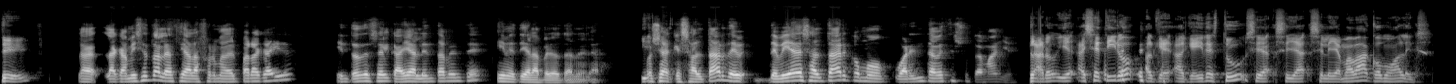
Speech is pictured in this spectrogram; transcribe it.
sí. La, la camiseta le hacía la forma del paracaídas, y entonces él caía lentamente y metía la pelota en el aro. O sea que saltar, de- debía de saltar como 40 veces su tamaño. Claro, y a ese tiro al que, al que dices tú se, se le llamaba como Alex.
